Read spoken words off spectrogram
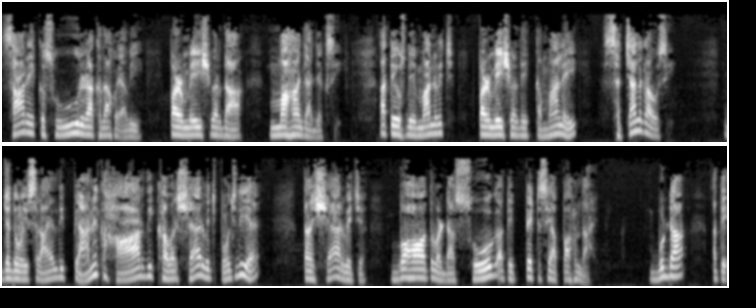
ਸਾਰੇ ਕਸੂਰ ਰੱਖਦਾ ਹੋਇਆ ਵੀ ਪਰਮੇਸ਼ਵਰ ਦਾ ਮਹਾਜਾਜਕ ਸੀ ਅਤੇ ਉਸ ਦੇ ਮਨ ਵਿੱਚ ਪਰਮੇਸ਼ਵਰ ਦੇ ਕੰਮਾਂ ਲਈ ਸੱਚਾ ਲਗਾਓ ਸੀ। ਜਦੋਂ ਇਸਰਾਇਲ ਦੀ ਭਿਆਨਕ ਹਾਰ ਦੀ ਖਬਰ ਸ਼ਹਿਰ ਵਿੱਚ ਪਹੁੰਚਦੀ ਹੈ, ਤਾਂ ਸ਼ਹਿਰ ਵਿੱਚ ਬਹੁਤ ਵੱਡਾ ਸੋਗ ਅਤੇ ਪਿੱਟ ਸਿਆਪਾ ਹੁੰਦਾ ਹੈ। ਬੁੱਢਾ ਅਤੇ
